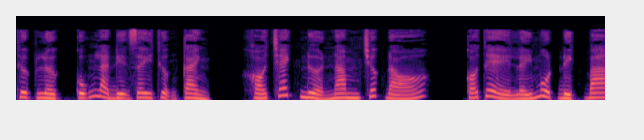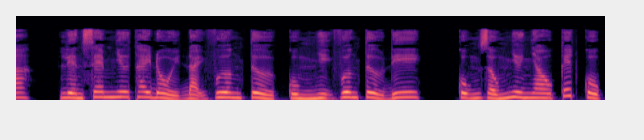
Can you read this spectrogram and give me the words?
Thực lực cũng là địa dây thượng cảnh, khó trách nửa năm trước đó, có thể lấy một địch ba, liền xem như thay đổi đại vương tử cùng nhị vương tử đi, cũng giống như nhau kết cục,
